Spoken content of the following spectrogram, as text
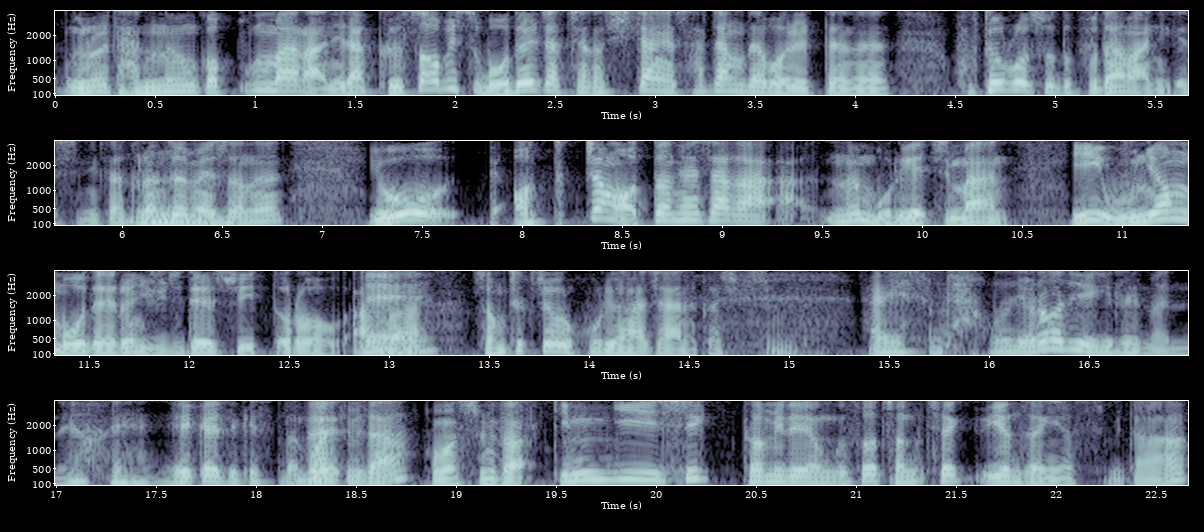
눈을 닫는 것뿐만 아니라 그 서비스 모델 자체가 시장에 사장돼 버릴 때는 국토부로서도 부담 아니겠습니까? 그런 음. 점에서는 요 어, 특정 어떤 회사가는 모르겠지만 이 운영 모델은 유지될 수 있도록 아마 네. 정책적으로 고려하지 않을까 싶습니다. 알겠습니다. 오늘 여러 가지 얘기를 해봤네요. 여기까지 듣겠습니다. 고맙습니다. 네, 고맙습니다. 김기식 더미래연구소 정책위원장이었습니다.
